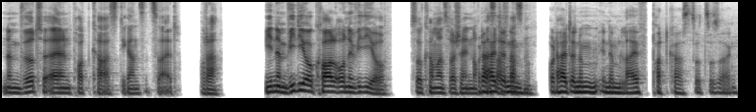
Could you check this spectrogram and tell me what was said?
einem virtuellen Podcast die ganze Zeit. Oder wie in einem Videocall ohne Video. So kann man es wahrscheinlich noch Oder besser halt in fassen. einem, oder halt in einem, in einem Live-Podcast sozusagen.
